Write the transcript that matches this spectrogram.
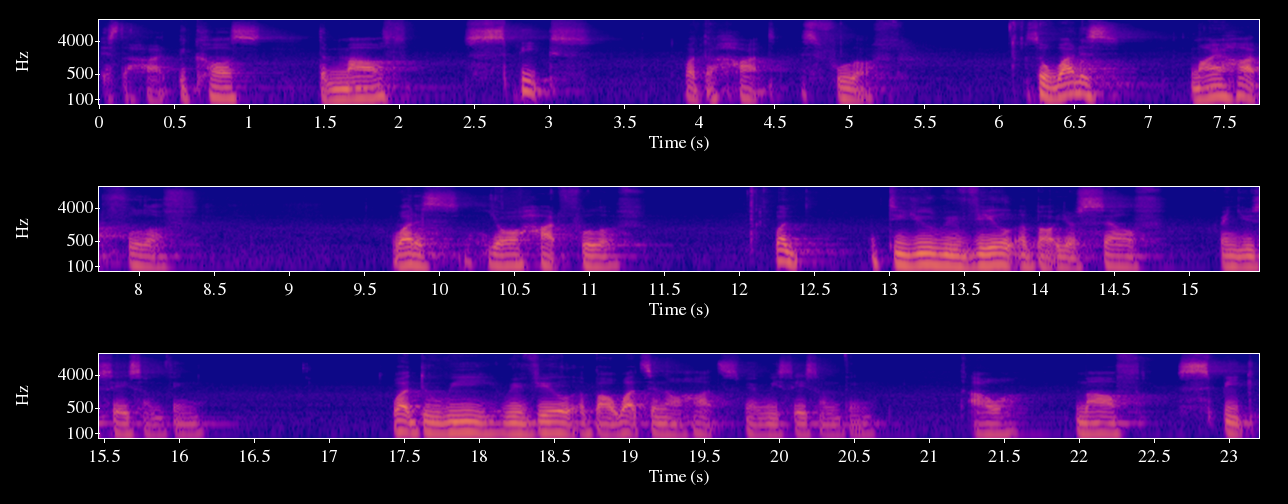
is the heart because the mouth speaks what the heart is full of. So, what is my heart full of? What is your heart full of? What do you reveal about yourself when you say something? What do we reveal about what's in our hearts when we say something? Our mouth speak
